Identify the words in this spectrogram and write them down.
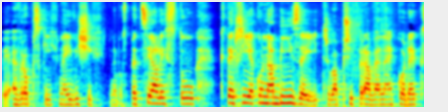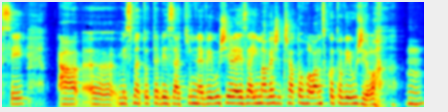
evropských nejvyšších nebo specialistů, kteří jako nabízejí třeba připravené kodexy a e, my jsme to tedy zatím nevyužili. Je zajímavé, že třeba to Holandsko to využilo. Hmm.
